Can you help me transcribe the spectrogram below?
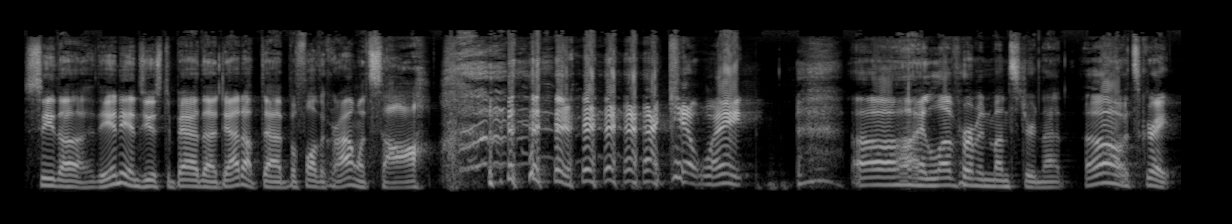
See, the, the Indians used to bury their dead up there before the ground was saw. I can't wait. Oh, I love Herman Munster in that. Oh, it's great.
